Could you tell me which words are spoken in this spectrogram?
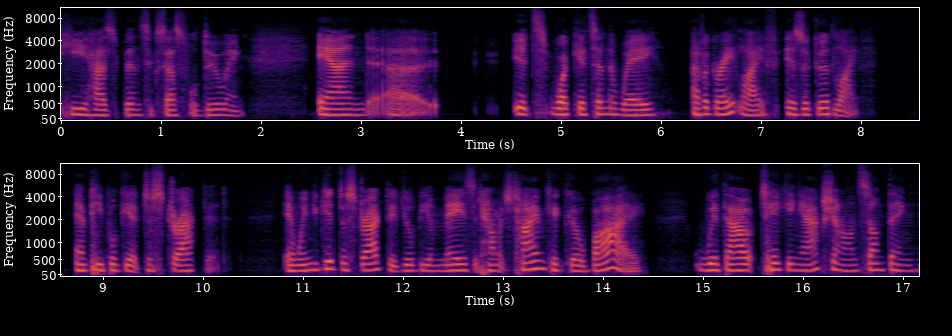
he has been successful doing. And uh, it's what gets in the way of a great life is a good life. And people get distracted. And when you get distracted, you'll be amazed at how much time could go by without taking action on something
